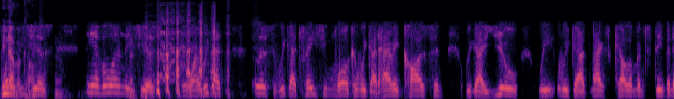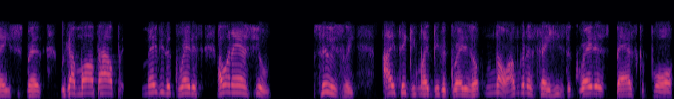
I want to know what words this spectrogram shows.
He never these comes. years, Yeah. yeah, but one of these years, we got listen, we got Tracy Morgan, we got Harry Carson, we got you, we we got Max Kellerman, Stephen A. Smith, we got Marv Albert, maybe the greatest. I want to ask you, seriously, I think he might be the greatest. No, I'm going to say he's the greatest basketball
